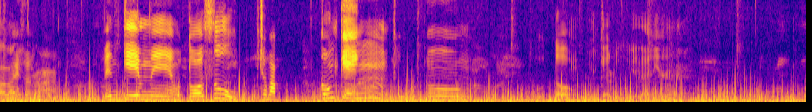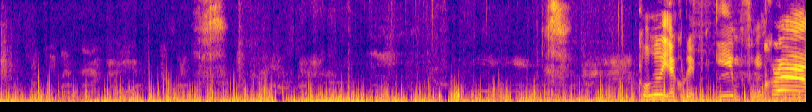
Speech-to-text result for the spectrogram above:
อะไรสระเป็นเกมแนวต่อสู้ฉบับ กองเก่งถูกต้องถูกต้องแกรู้อยู่แล้วนี่นะ Totally Accurate เป็นเกมสงคราม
